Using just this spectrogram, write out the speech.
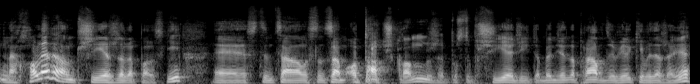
na cholerę on przyjeżdża do Polski e, z, tym całą, z tą całą otoczką, że po prostu przyjedzie i to będzie naprawdę wielkie wydarzenie,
